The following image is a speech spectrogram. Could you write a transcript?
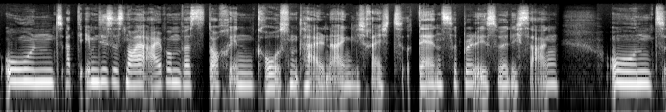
und hat eben dieses neue Album, was doch in großen Teilen eigentlich recht danceable ist, würde ich sagen. Und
